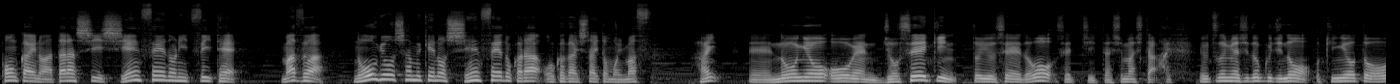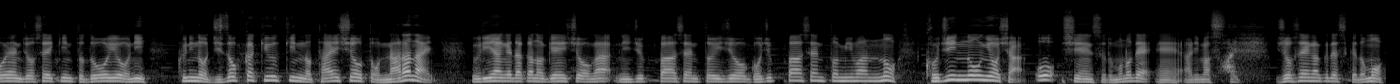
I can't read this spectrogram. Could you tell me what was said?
今回の新しい支援制度についてまずは農業者向けの支援制度からお伺いしたいと思います。はい、えー農業応援助成金という制度を設置いたしました、はい。宇都宮市独自の企業等応援助成金と同様に国の持続化給付金の対象とならない売上高の減少が20%以上50%未満の個人農業者を支援するもので、えーあります、はい。助成額ですけども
